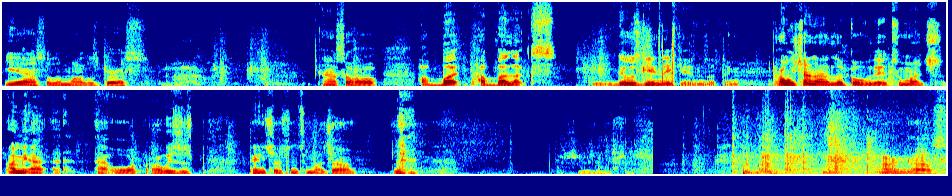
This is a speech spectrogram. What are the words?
Yeah, I saw the model's breasts. And I saw her, her butt, her buttocks. they was getting naked and nothing. I was trying not to look over there too much. I mean, at, at all. I was just paying attention to my job. all right, guys.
